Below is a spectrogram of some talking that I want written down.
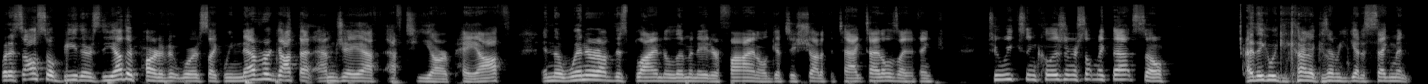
But it's also B. There's the other part of it where it's like we never got that MJF FTR payoff, and the winner of this blind eliminator final gets a shot at the tag titles. I think two weeks in collision or something like that. So I think we could kind of because then we could get a segment,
